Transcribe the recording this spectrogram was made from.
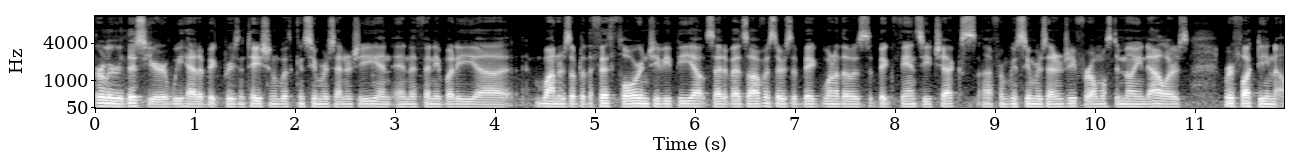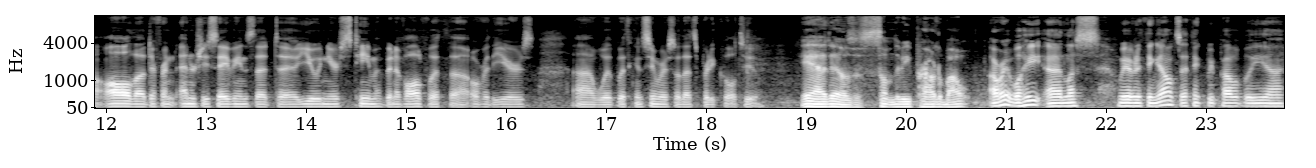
earlier this year we had a big presentation with Consumers Energy, and, and if anybody uh, wanders up to the fifth floor in GVP outside of Ed's office, there's a big one of those big fancy checks uh, from Consumers Energy for almost a million dollars, reflecting all the different energy savings that uh, you and your team have been involved with uh, over the years uh, with with consumers. So that's pretty cool too. Yeah, that was something to be proud about. All right. Well, hey, uh, unless we have anything else, I think we probably uh,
